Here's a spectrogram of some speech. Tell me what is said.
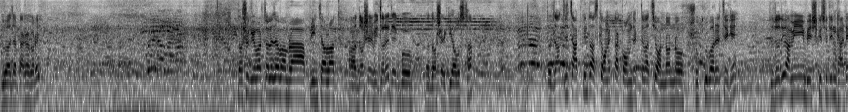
দু হাজার টাকা করে। দর্শক এবার চলে যাব আমরা প্রিন্স আওলাদ আহ, দশের ভিতরে। দেখব দশের কি অবস্থা। তো যাত্রী চাপ কিন্তু আজকে অনেকটা কম দেখতে পাচ্ছি অন্যান্য শুক্রবারের থেকে। তো যদিও আমি বেশ কিছুদিন ঘাটে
